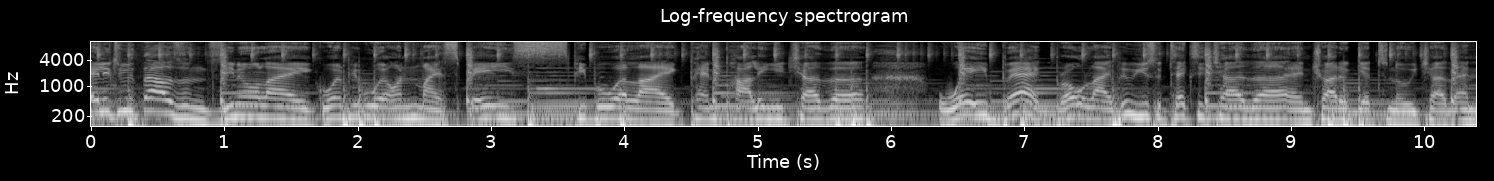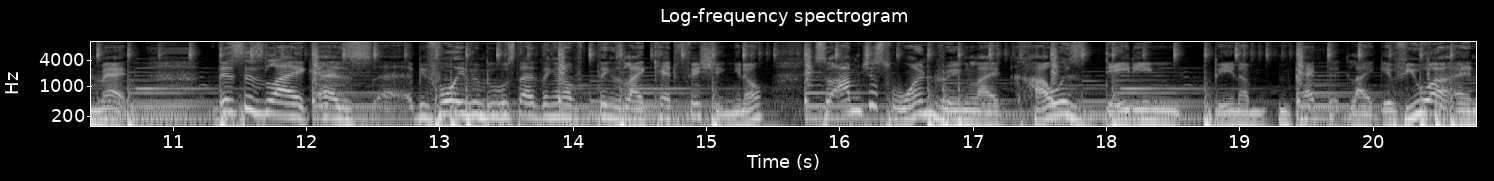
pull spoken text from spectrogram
early 2000s you know like when people were on myspace people were like pen paling each other. Way back bro like people used to text each other and try to get to know each other and met. This is like as uh, before even people started thinking of things like catfishing you know? So i'm just wondering like how is dating being um, impacted? Like if you are an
